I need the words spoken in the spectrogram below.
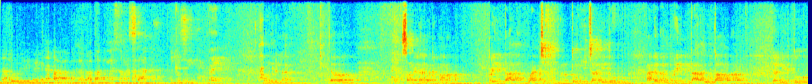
nggak apa-apa nggak apa-apa nggak masalah. Itu sih. Baik, Alhamdulillah. Eh, sampaikan pada mama, perintah wajib menutup hijab itu adalah perintah utama dan itu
